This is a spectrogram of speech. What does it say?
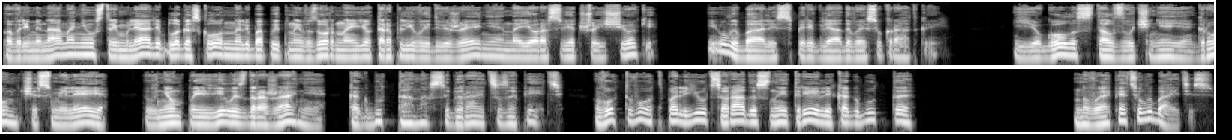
По временам они устремляли благосклонно любопытный взор на ее торопливые движения, на ее рассветшие щеки и улыбались, переглядываясь украдкой. Ее голос стал звучнее, громче, смелее, в нем появилось дрожание, как будто она собирается запеть. Вот-вот польются радостные трели, как будто... Но вы опять улыбаетесь.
